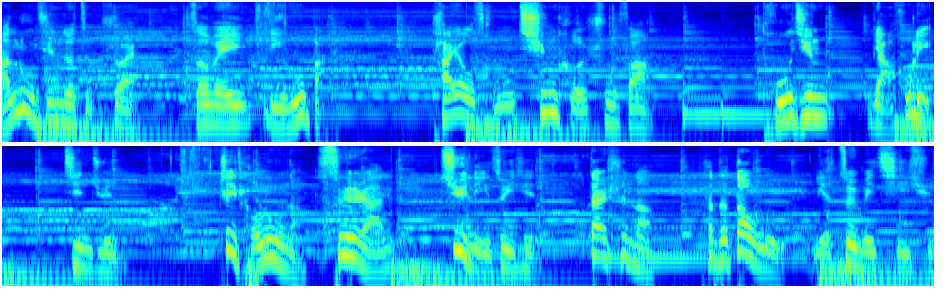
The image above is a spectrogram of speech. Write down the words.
南路军的总帅则为李如柏，他要从清河出发，途经雅虎岭进军。这条路呢，虽然距离最近，但是呢，它的道路也最为崎岖。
